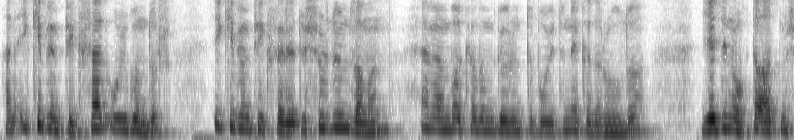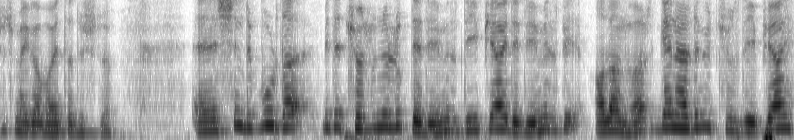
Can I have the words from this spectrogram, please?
Hani 2000 piksel uygundur. 2000 piksele düşürdüğüm zaman hemen bakalım görüntü boyutu ne kadar oldu. 7.63 megabayta düştü. Ee, şimdi burada bir de çözünürlük dediğimiz DPI dediğimiz bir alan var. Genelde 300 DPI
